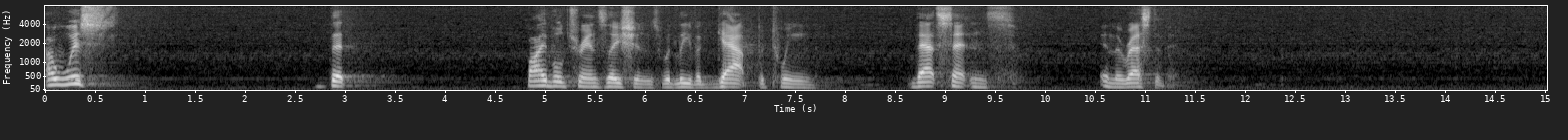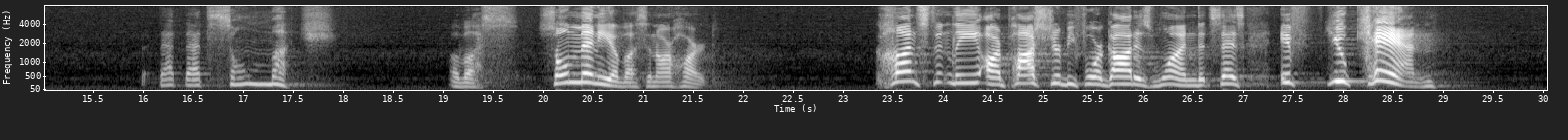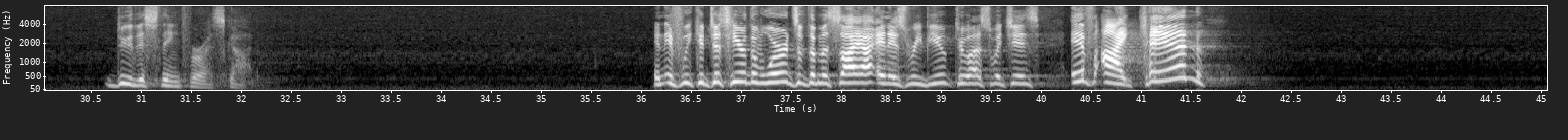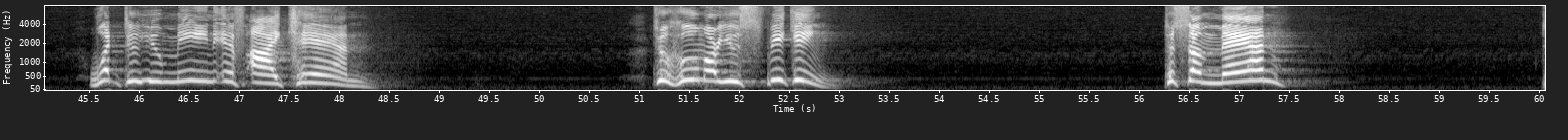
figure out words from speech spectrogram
I wish that Bible translations would leave a gap between that sentence and the rest of it. That, that's so much of us, so many of us in our heart. Constantly, our posture before God is one that says, if you can, do this thing for us, God. And if we could just hear the words of the Messiah and his rebuke to us, which is, if I can, what do you mean if I can? To whom are you speaking? To some man?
